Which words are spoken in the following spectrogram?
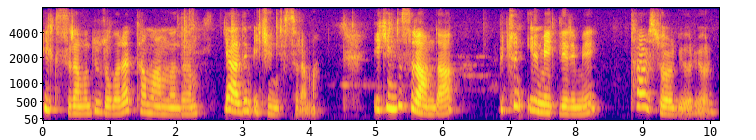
İlk sıramı düz olarak tamamladım. Geldim ikinci sırama. İkinci sıramda bütün ilmeklerimi ters örgü örüyorum.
